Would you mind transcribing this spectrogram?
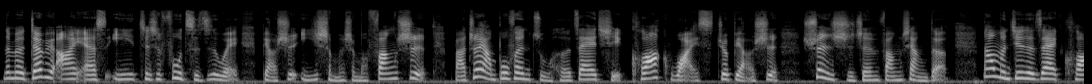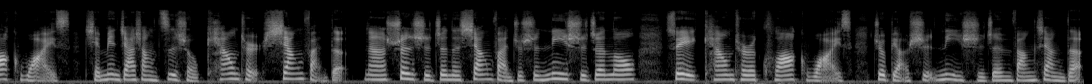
那么 w i s e 这是副词字尾，表示以什么什么方式，把这两部分组合在一起，clockwise 就表示顺时针方向的。那我们接着在 clockwise 前面加上字首 counter 相反的，那顺时针的相反就是逆时针喽，所以 counterclockwise 就表示逆时针方向的。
